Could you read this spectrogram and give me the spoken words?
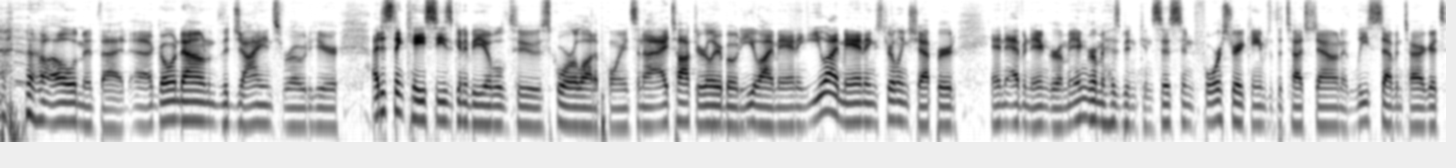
I'll admit that. Uh, going down the Giants road here, I just think is going to be able to score a lot of points. And I, I, talked earlier about Eli Manning. Eli Manning, Sterling Shepard, and Evan Engram. Engram has been consistent, four straight games with a touchdown, at least seven targets,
